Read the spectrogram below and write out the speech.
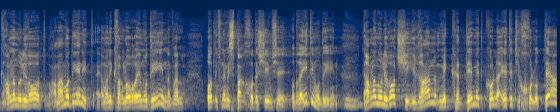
גרם לנו לראות ברמה המודיעינית. היום אני כבר לא רואה מודיעין, אבל עוד לפני מספר חודשים שעוד ראיתי מודיעין, גרם לנו לראות שאיראן מקדמת כל העת את יכולותיה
